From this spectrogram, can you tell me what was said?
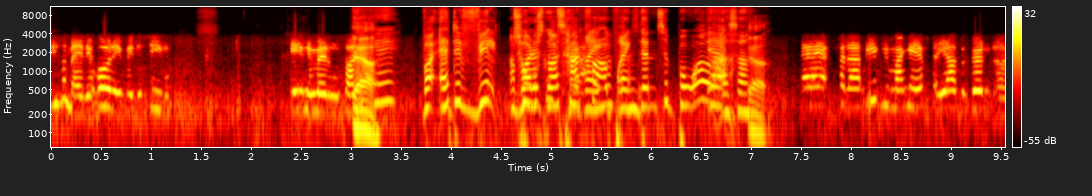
ligesom ADHD-medicin, indimellem. Sådan. Ja. Okay. Hvor er det vildt. Og hvor er det godt, tak for at bringe den til bordet, Ja. altså. Ja. Ja, for der er virkelig mange efter, jeg har begyndt at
